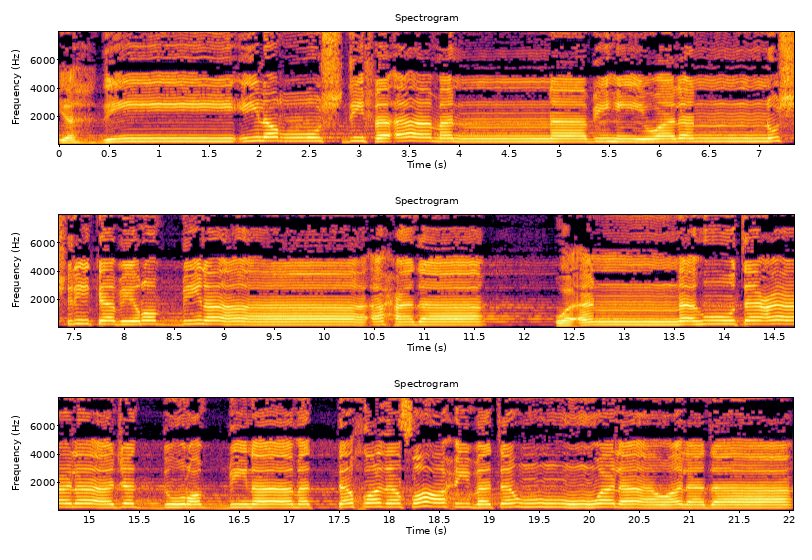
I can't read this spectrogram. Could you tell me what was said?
يهدي إلى الرشد فآمنا به ولن نشرك بربنا أحدا وأنه تعالى جد ربنا ما اتخذ صاحبة ولا ولدا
